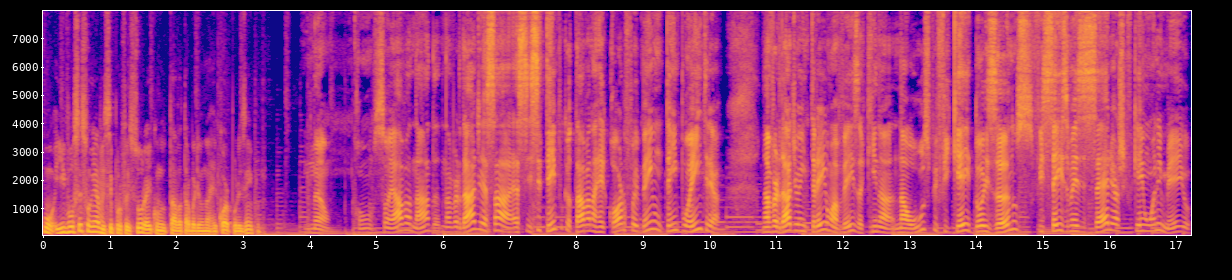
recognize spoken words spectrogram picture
Bom, e você sonhava em ser professor aí quando estava trabalhando na Record, por exemplo? Não, sonhava nada. Na verdade, essa, esse tempo que eu estava na Record foi bem um tempo entre a... Na verdade, eu entrei uma vez aqui na, na USP, fiquei dois anos, fiz seis meses sério, acho que fiquei um ano e meio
